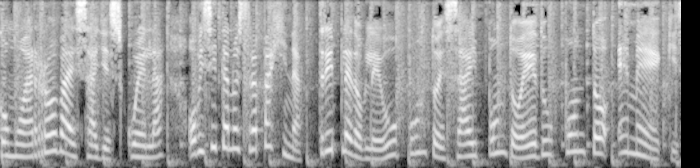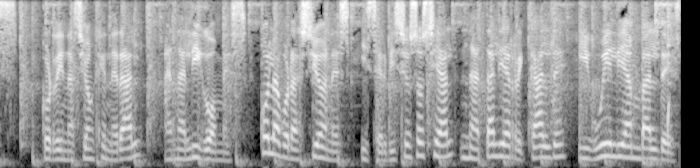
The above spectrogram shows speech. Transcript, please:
como arroba esayescuela o visita nuestra página www.esai.edu.mx. Coordinación General, Analí Gómez. Colaboraciones y Servicio Social, Natalia Recalde y William Valdés.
